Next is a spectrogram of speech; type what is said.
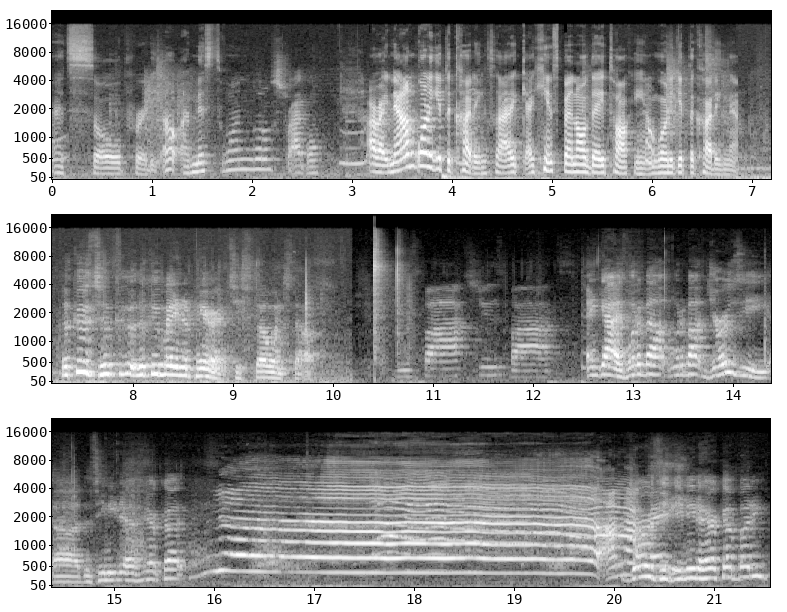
That's so pretty. Oh, I missed one little straggle. All right, now I'm going to get the cutting. So I, I can't spend all day talking. I'm going to get the cutting now. Look who's who, who- look who made an appearance. He's throwing stuff. Juice box, juice box. And guys, what about what about Jersey? Uh, does he need a haircut? Yeah. I'm not Jersey, ready. do you need a haircut, buddy?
